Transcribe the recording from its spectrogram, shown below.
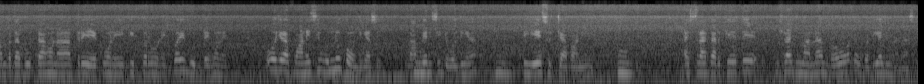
ਅੰਬ ਦਾ ਬੂਟਾ ਹੋਣਾ ਤਰੇਕ ਹੋਣੀ ਕਿੱਕਰ ਹੋਣੀ ਕੋਈ ਬੂਟੇ ਹੋਣੇ। ਉਹ ਜਿਹੜਾ ਪਾਣੀ ਸੀ ਉਹਨੂੰ ਪਾਉਂਦੀਆਂ ਸੀ। ਲਾਂਬੇ ਨਹੀਂ ਸੀ, ਡੋਲਦੀਆਂ। ਵੀ ਇਹ ਸੁੱਚਾ ਪਾਣੀ ਹੈ। ਇਸ ਤਰ੍ਹਾਂ ਕਰਕੇ ਤੇ ਪਿਛਲਾ ਜ਼ਮਾਨਾ ਬਹੁਤ ਵਧੀਆ ਜ਼ਮਾਨਾ ਸੀ।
